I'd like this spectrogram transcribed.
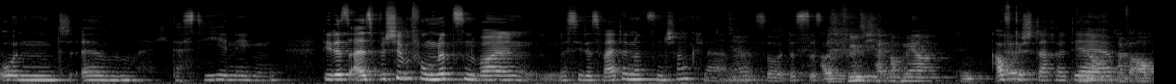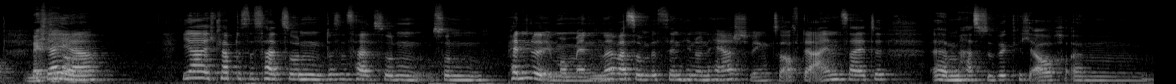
und ähm, dass diejenigen, die das als Beschimpfung nutzen wollen, dass sie das weiter nutzen, schon klar. Ne? So, das ist Aber sie fühlen sich halt noch mehr in, aufgestachelt, äh, ja. Genau, einfach auch mächtiger. Ja, ja. Ja, ich glaube, das ist halt so ein, das ist halt so ein, so ein Pendel im Moment, ne, was so ein bisschen hin und her schwingt. So auf der einen Seite ähm, hast du wirklich auch ähm,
